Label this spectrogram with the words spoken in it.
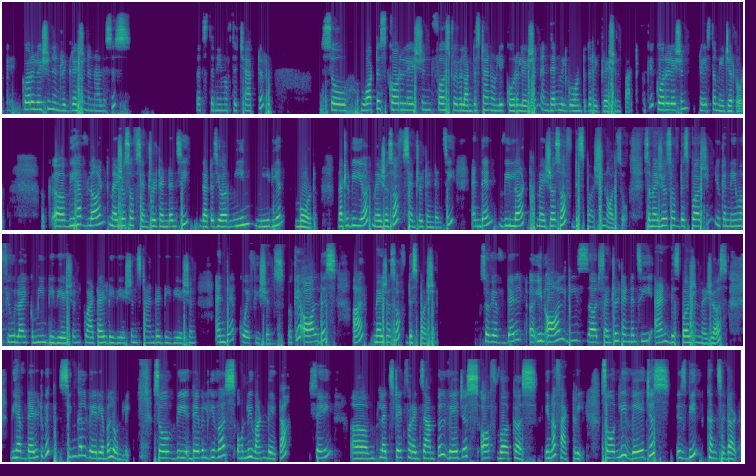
Okay, correlation and regression analysis. That's the name of the chapter. So, what is correlation? First, we will understand only correlation and then we'll go on to the regression part. Okay, correlation plays the major role. Okay, uh, we have learned measures of central tendency, that is your mean, median, mode. That will be your measures of central tendency, and then we learned measures of dispersion also. So, measures of dispersion, you can name a few like mean deviation, quartile deviation, standard deviation, and their coefficients. Okay, all this are measures of dispersion. So we have dealt uh, in all these uh, central tendency and dispersion measures. We have dealt with single variable only. So we they will give us only one data saying um, let's take for example wages of workers in a factory. So only wages is being considered.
